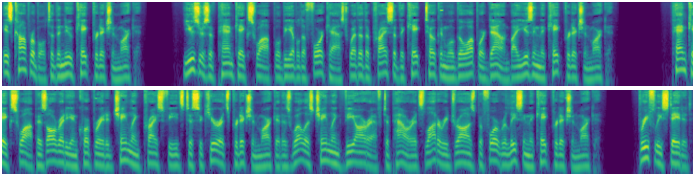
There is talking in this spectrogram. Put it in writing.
is comparable to the new cake prediction market. Users of PancakeSwap will be able to forecast whether the price of the cake token will go up or down by using the cake prediction market. PancakeSwap has already incorporated Chainlink price feeds to secure its prediction market as well as Chainlink VRF to power its lottery draws before releasing the cake prediction market. Briefly stated,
